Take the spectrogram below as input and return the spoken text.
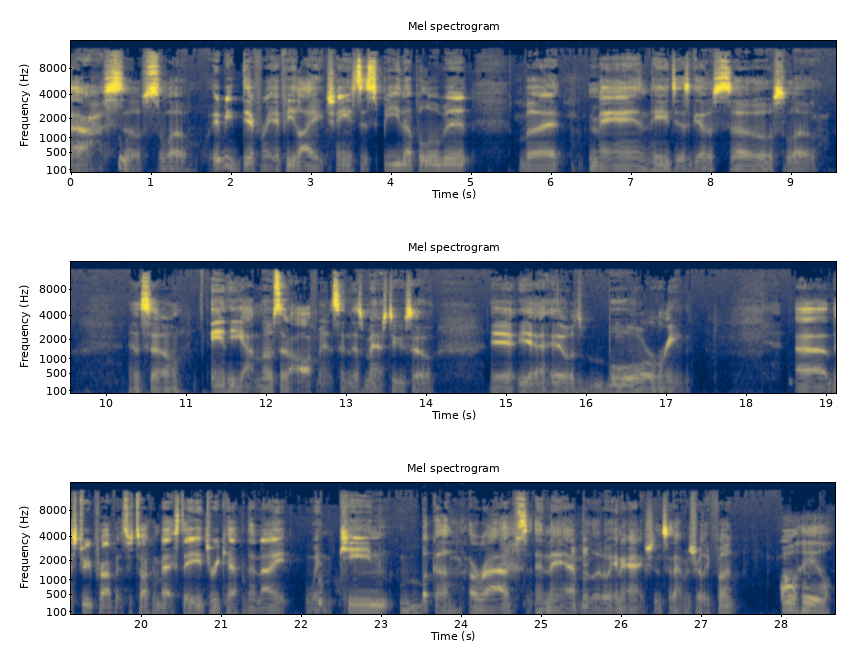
Ah, so slow. It'd be different if he like changed the speed up a little bit, but man, he just goes so slow. And so, and he got most of the offense in this match too. So, it, yeah, it was boring. Uh, the Street Profits are talking backstage, recapping the night when King Booker arrives, and they have the little interaction. So that was really fun. All hail.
